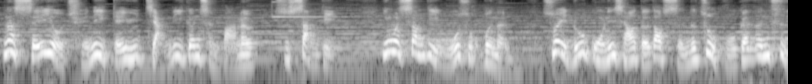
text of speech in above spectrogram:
那谁有权利给予奖励跟惩罚呢？是上帝，因为上帝无所不能。所以，如果你想要得到神的祝福跟恩赐，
